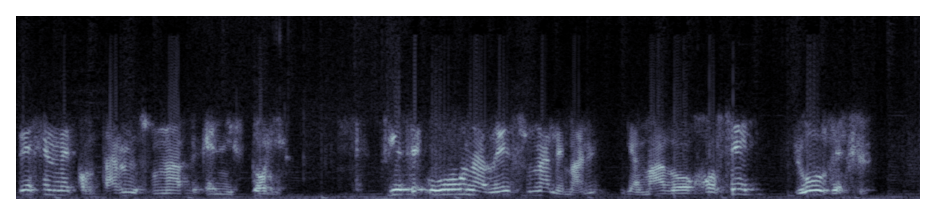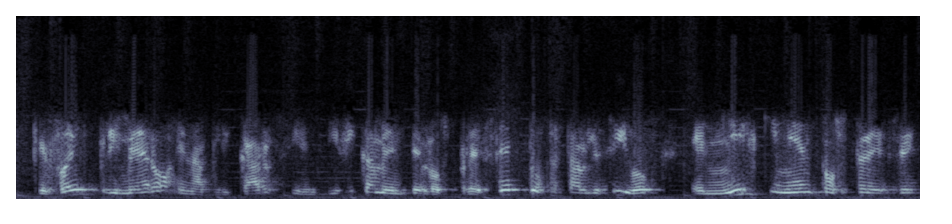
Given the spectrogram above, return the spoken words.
déjenme contarles una pequeña historia. Fíjense, hubo una vez un alemán llamado José, Joseph, que fue el primero en aplicar científicamente los preceptos establecidos en 1513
